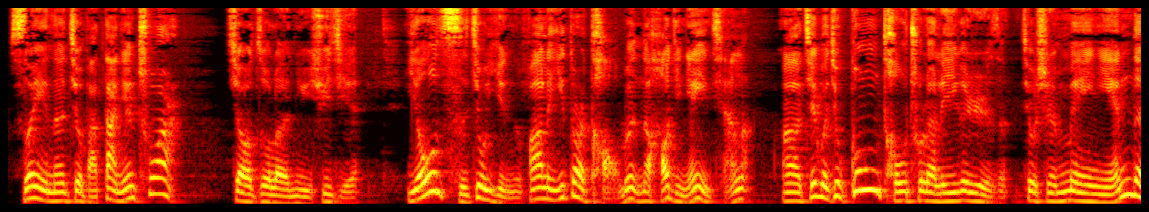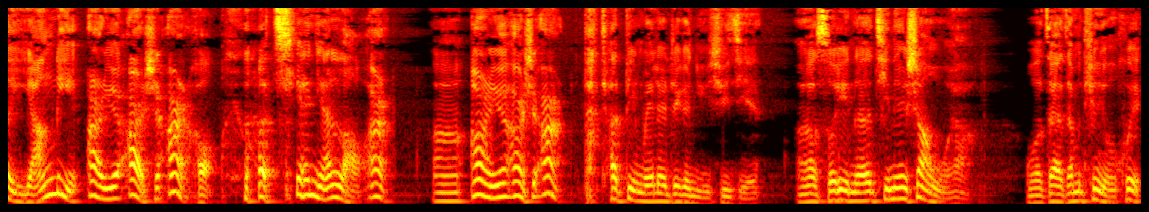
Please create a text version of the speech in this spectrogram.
所以呢，就把大年初二叫做了女婿节。由此就引发了一段讨论，那好几年以前了。啊，结果就公投出来了一个日子，就是每年的阳历二月二十二号，千年老二，嗯，二月二十二把它定为了这个女婿节。啊，所以呢，今天上午呀，我在咱们听友会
